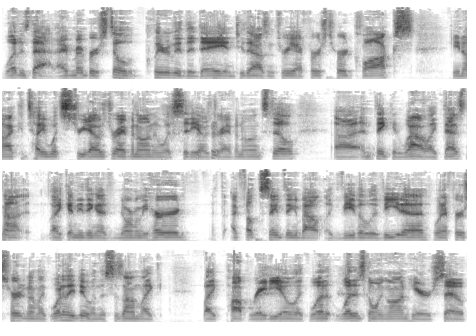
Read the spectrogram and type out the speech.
what is that? I remember still clearly the day in 2003 I first heard clocks. You know, I could tell you what street I was driving on and what city I was driving on still, uh, and thinking, wow, like that's not like anything I've normally heard. I felt the same thing about like Viva La Vida when I first heard it. I'm like, what are they doing? This is on like like pop radio. Like what what is going on here? So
